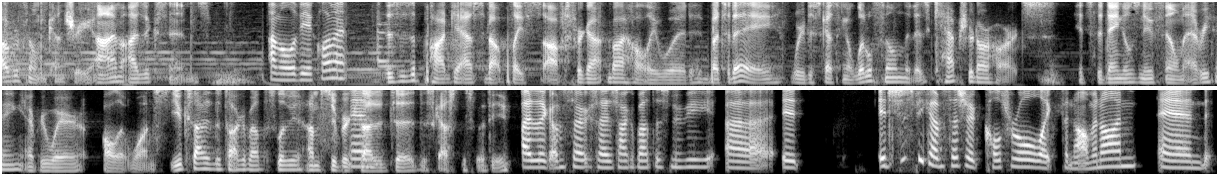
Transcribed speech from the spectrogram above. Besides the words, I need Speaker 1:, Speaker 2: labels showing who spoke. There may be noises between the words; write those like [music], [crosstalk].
Speaker 1: Flyover Film Country. I'm Isaac Sims.
Speaker 2: I'm Olivia Clement.
Speaker 1: This is a podcast about places oft forgotten by Hollywood, but today we're discussing a little film that has captured our hearts. It's the Daniels' new film, Everything, Everywhere, All at Once. You excited to talk about this, Olivia? I'm super excited
Speaker 2: And-
Speaker 1: to discuss this with you.
Speaker 2: Isaac, I'm so excited to talk about this movie. Uh, it it's just become such a cultural like phenomenon, and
